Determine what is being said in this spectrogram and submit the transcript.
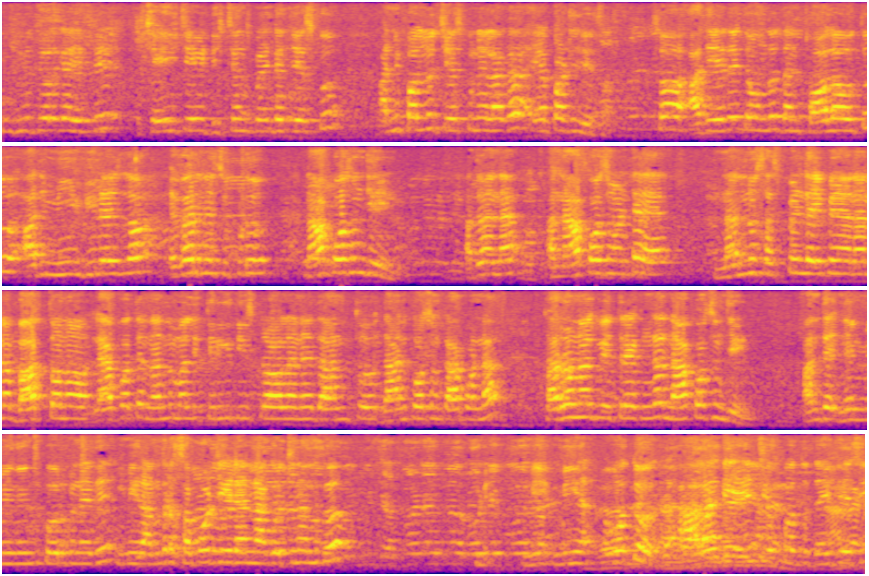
ఇండివిజువల్గా వెళ్ళి చేయి చేయి డిస్టెన్స్ మెయింటైన్ చేస్తూ అన్ని పనులు చేసుకునేలాగా ఏర్పాట్లు చేశాం. సో అది ఏదైతే ఉందో దాన్ని ఫాలో అవుతూ అది మీ విలేజ్లో అవేర్నెస్ ఇప్పుడు నా కోసం చేయండి. అర్థమైందా? నా కోసం అంటే నన్ను సస్పెండ్ అయిపోయానన్న బాధతోనో లేకపోతే నన్ను మళ్ళీ తిరిగి తీసుకురావాలనే దానితో దానికోసం కాకుండా కరోనాకు వ్యతిరేకంగా నా కోసం చేయండి. అంతే నేను మీ నుంచి కోరుకునేది మీరు అందరూ సపోర్ట్ చేయడానికి నాకు వచ్చినందుకు వద్దు అలాంటి ఏం చెప్పొద్దు దయచేసి.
